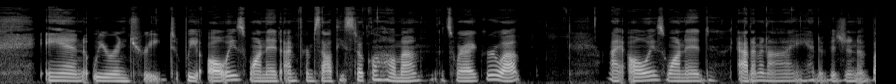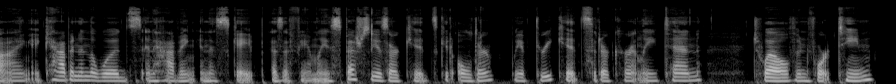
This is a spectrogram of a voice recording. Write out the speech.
and we were intrigued. We always wanted, I'm from Southeast Oklahoma. That's where I grew up. I always wanted, Adam and I had a vision of buying a cabin in the woods and having an escape as a family, especially as our kids get older. We have three kids that are currently 10, 12, and 14.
